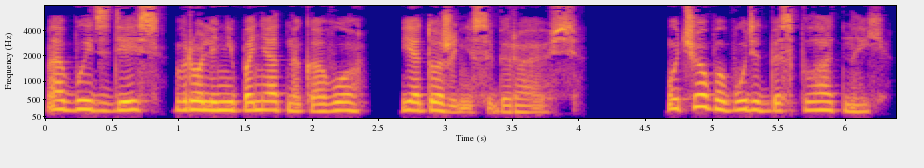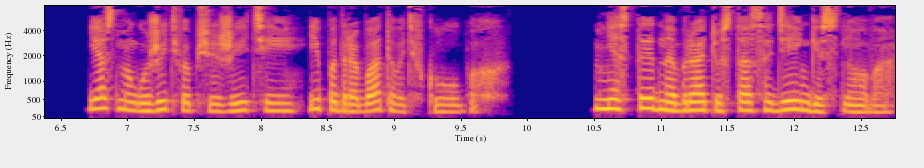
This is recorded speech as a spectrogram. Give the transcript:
а быть здесь, в роли непонятно кого, я тоже не собираюсь. Учеба будет бесплатной, я смогу жить в общежитии и подрабатывать в клубах. Мне стыдно брать у Стаса деньги снова,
